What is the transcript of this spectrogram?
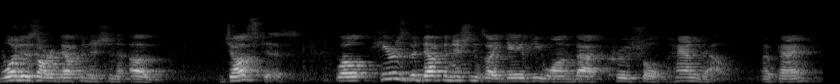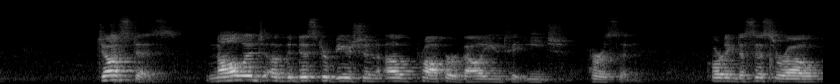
what is our definition of justice? Well, here's the definitions I gave you on that crucial handout. Okay? Justice, knowledge of the distribution of proper value to each person. According to Cicero,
